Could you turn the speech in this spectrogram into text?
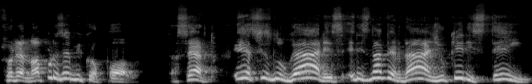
Florianópolis é micropolo, tá certo? Esses lugares, eles na verdade, o que eles têm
